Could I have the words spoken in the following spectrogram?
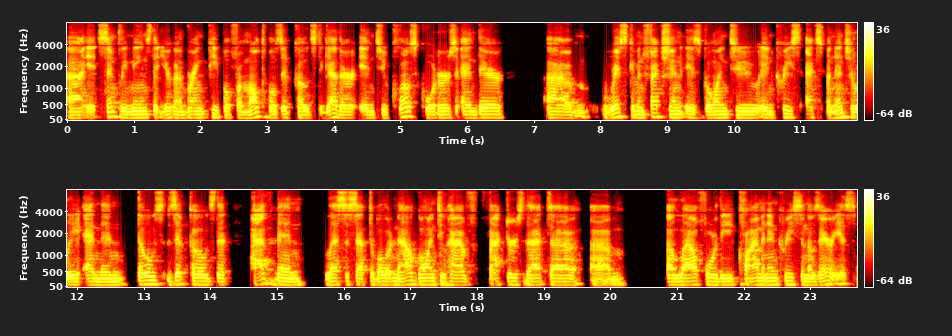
Uh, it simply means that you're going to bring people from multiple zip codes together into close quarters, and their um, risk of infection is going to increase exponentially. And then those zip codes that have been less susceptible are now going to have factors that uh, um, allow for the climate increase in those areas.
